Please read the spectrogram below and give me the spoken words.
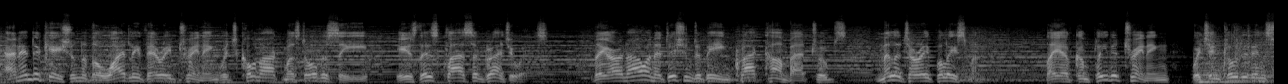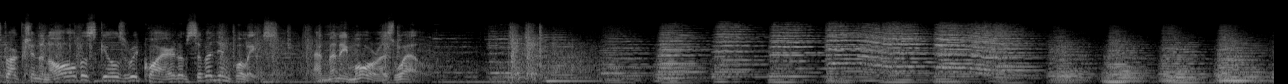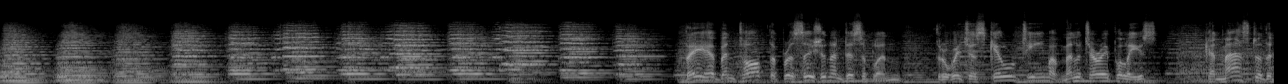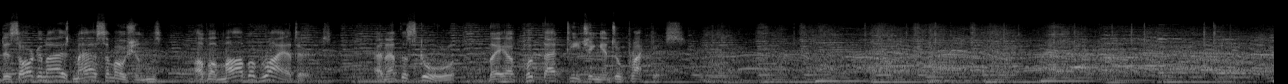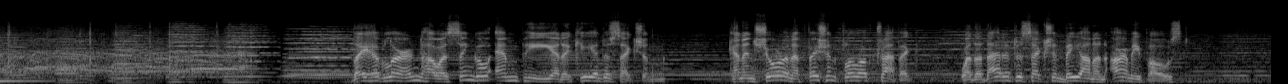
An indication of the widely varied training which CONARC must oversee is this class of graduates. They are now, in addition to being crack combat troops, military policemen. They have completed training which included instruction in all the skills required of civilian police, and many more as well. They have been taught the precision and discipline through which a skilled team of military police can master the disorganized mass emotions of a mob of rioters. And at the school, they have put that teaching into practice. They have learned how a single MP at a key intersection can ensure an efficient flow of traffic, whether that intersection be on an army post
